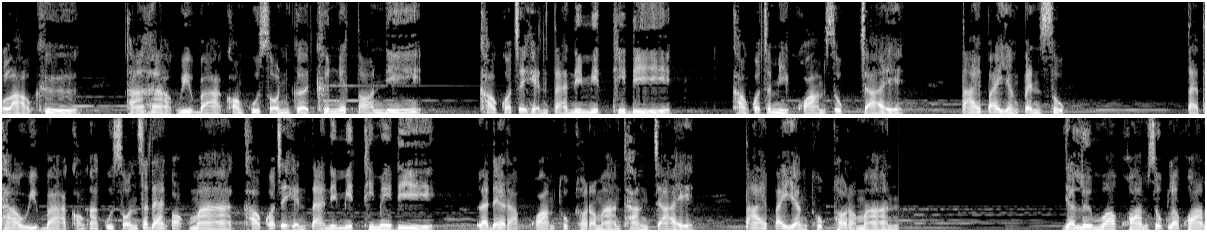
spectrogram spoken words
กล่าวคือ ถ้าหากวิบากของกุศลเกิดขึ้นในตอนนี้ เขาก็จะเห็นแต่นิมิตที่ดี เขาก็จะมีความสุขใจ ตายไปอย่างเป็นสุข แต่ถ้าวิบากของอกุศลแสดงออกมา เขาก็จะเห็นแต่นิมิตที่ไม่ดี และได้รับความทุกข์ทรมานทางใจ ตายไปอย่างทุกข์ทรมาน อย่าลืมว่าความสุขและความ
